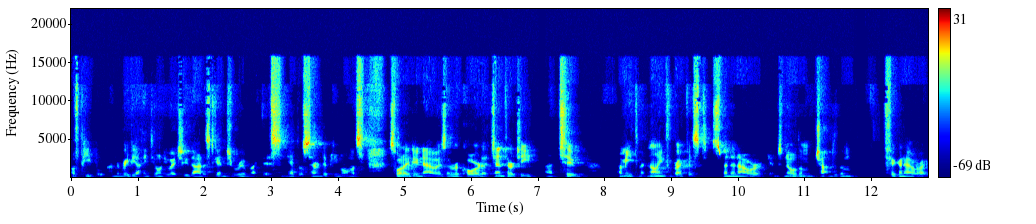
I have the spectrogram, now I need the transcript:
of people, and really, I think the only way to do that is to get into a room like this and you have those serendipity moments. So what I do now is I record at 10:30 and two. I meet them at nine for breakfast, spend an hour getting to know them, chatting to them, figuring out right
